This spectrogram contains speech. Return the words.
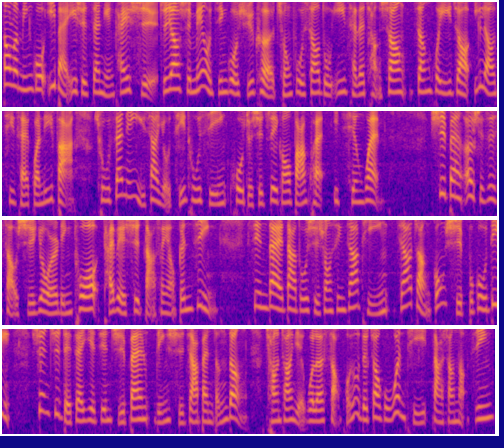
到了民国一百一十三年开始，只要是没有经过许可重复消毒医材的厂商，将会依照《医疗器材管理法》处三年以下有期徒刑，或者是最高罚款一千万。试办二十四小时幼儿临托，台北市打算要跟进。现代大多是双薪家庭，家长工时不固定，甚至得在夜间值班、临时加班等等，常常也为了小朋友的照顾问题大伤脑筋。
